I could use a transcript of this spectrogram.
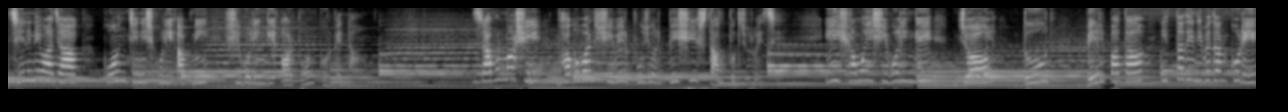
জেনে নেওয়া যাক কোন জিনিসগুলি আপনি শিবলিঙ্গে অর্পণ করবেন না। শ্রাবণ মাসে ভগবান শিবের পুজোর বিশেষ তাৎপর্য রয়েছে। এই সময়ে শিবলিঙ্গে জল, দুধ, বেলপাতা ইত্যাদি নিবেদন করে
